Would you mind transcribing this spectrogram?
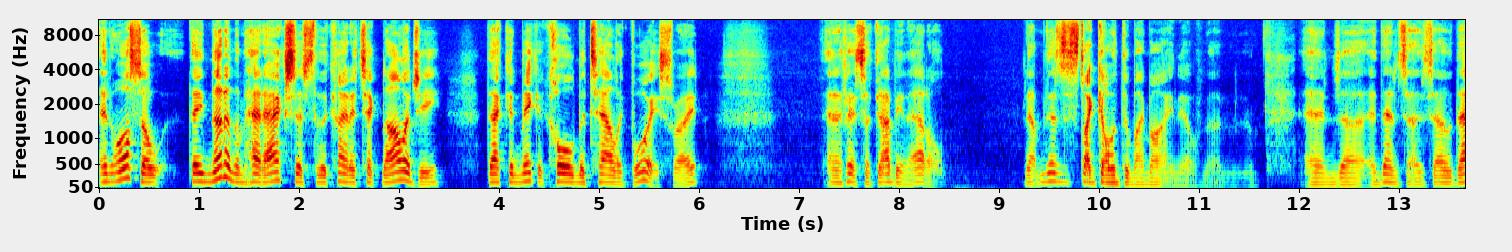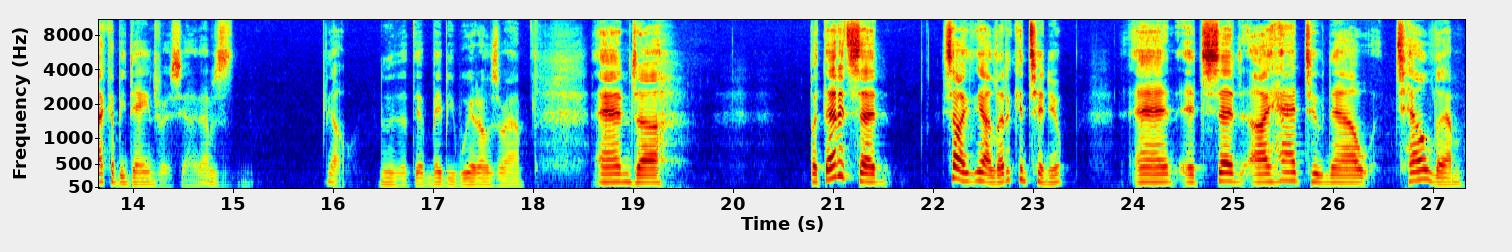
And also, they none of them had access to the kind of technology that can make a cold metallic voice, right? And if it's got to be an adult. You know, this is like going through my mind, you know. And uh, and then so, so that could be dangerous. You know, that was you know, knew that there may be weirdos around. And, uh, but then it said, so I, yeah, I let it continue. And it said I had to now tell them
